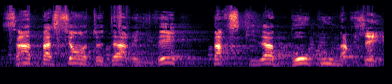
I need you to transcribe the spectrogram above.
S'impatiente d'arriver parce qu'il a beaucoup marché.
